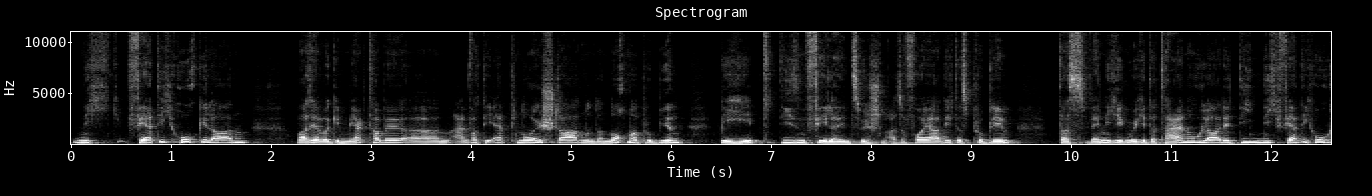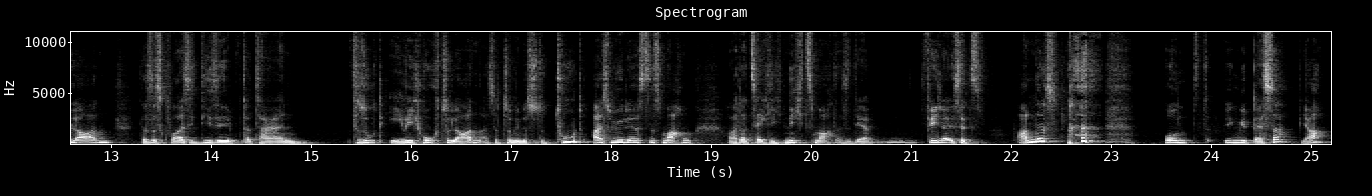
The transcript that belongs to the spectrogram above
nicht fertig hochgeladen. Was ich aber gemerkt habe, ähm, einfach die App neu starten und dann nochmal probieren, behebt diesen Fehler inzwischen. Also vorher hatte ich das Problem, dass wenn ich irgendwelche Dateien hochlade, die nicht fertig hochladen, dass es quasi diese Dateien versucht ewig hochzuladen, also zumindest so tut, als würde es das machen, aber tatsächlich nichts macht. Also der Fehler ist jetzt anders und irgendwie besser, ja.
